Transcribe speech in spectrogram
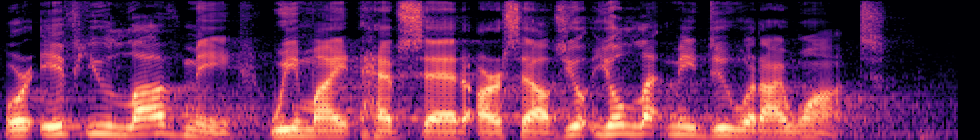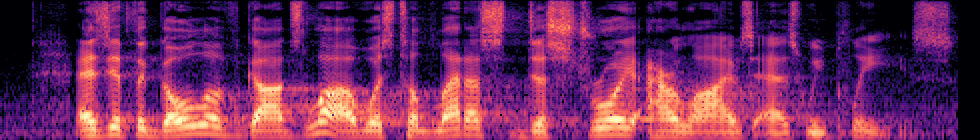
Or if you love me, we might have said ourselves, you'll, you'll let me do what I want. As if the goal of God's love was to let us destroy our lives as we please.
